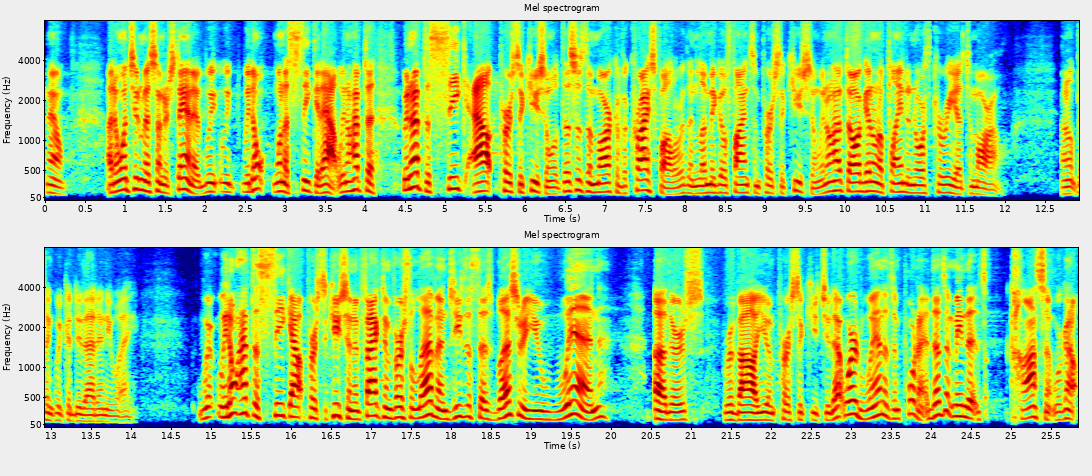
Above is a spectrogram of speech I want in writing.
Now, I don't want you to misunderstand it. We, we, we don't want to seek it out. We don't, have to, we don't have to seek out persecution. Well, if this is the mark of a Christ follower, then let me go find some persecution. We don't have to all get on a plane to North Korea tomorrow. I don't think we could do that anyway. We don't have to seek out persecution. In fact, in verse 11, Jesus says, Blessed are you when others revile you and persecute you. That word when is important. It doesn't mean that it's constant. We're going to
